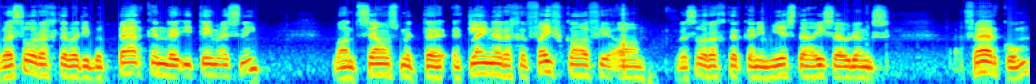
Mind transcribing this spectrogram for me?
wisselrigter wat die beperkende item is nie, want selfs met 'n kleinerige 5 kVA wisselrigter kan die meeste huishoudings ver kom.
